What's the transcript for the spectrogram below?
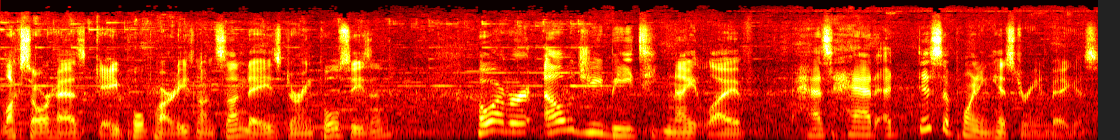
Luxor has gay pool parties on Sundays during pool season. However, LGBT nightlife has had a disappointing history in Vegas.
